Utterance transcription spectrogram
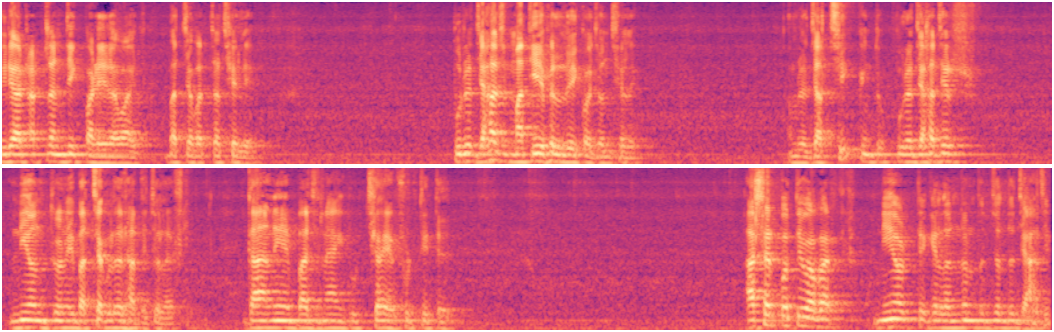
বিরাট আটলান্টিক পাড়ে আওয়াজ বাচ্চা বাচ্চা ছেলে। পুরো জাহাজ মাতিয়ে ফেলল এই কজন ছেলে। আমরা যাচ্ছি, কিন্তু পুরো জাহাজের নিয়ন্ত্রণে বাচ্চাগুলোর হাতে চলে আসলো। গানে, বাজনায় উৎসাহে ফুর্তিতে। আসার পথেও আবার নিউ ইয়র্ক থেকে লন্ডন পর্যন্ত জাহাজে।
